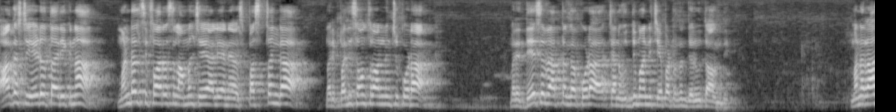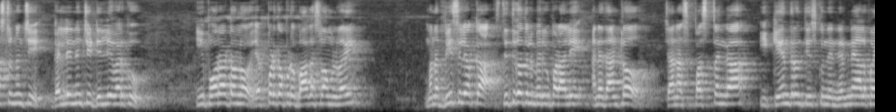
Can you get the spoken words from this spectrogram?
ఆగస్టు ఏడో తారీఖున మండల్ సిఫారసులు అమలు చేయాలి అనే స్పష్టంగా మరి పది సంవత్సరాల నుంచి కూడా మరి దేశవ్యాప్తంగా కూడా చాలా ఉద్యమాన్ని చేపట్టడం జరుగుతూ ఉంది. మన రాష్ట్రం నుంచి గల్లీ నుంచి ఢిల్లీ వరకు ఈ పోరాటంలో ఎప్పటికప్పుడు భాగస్వాములవై మన బీసీల యొక్క స్థితిగతులు మెరుగుపడాలి అనే దాంట్లో చాలా స్పష్టంగా ఈ కేంద్రం తీసుకునే నిర్ణయాలపై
